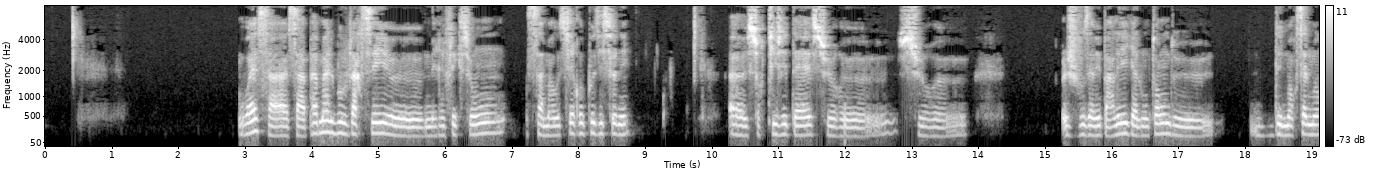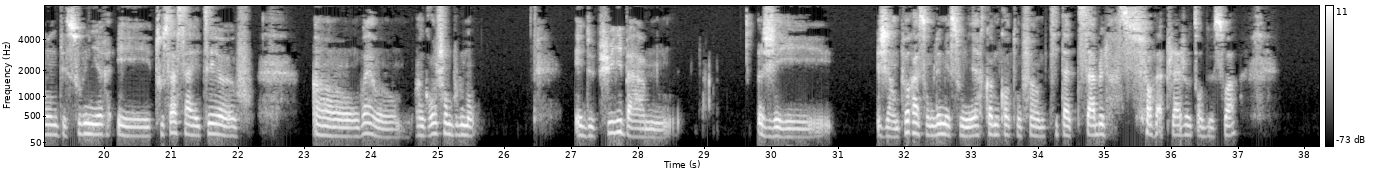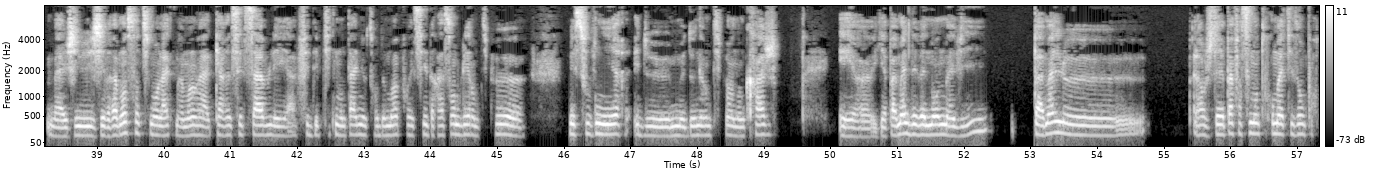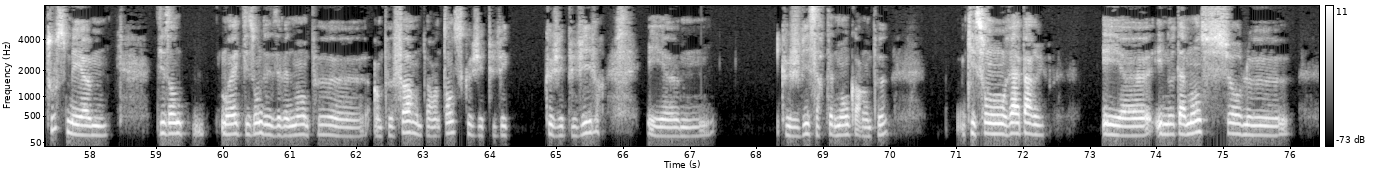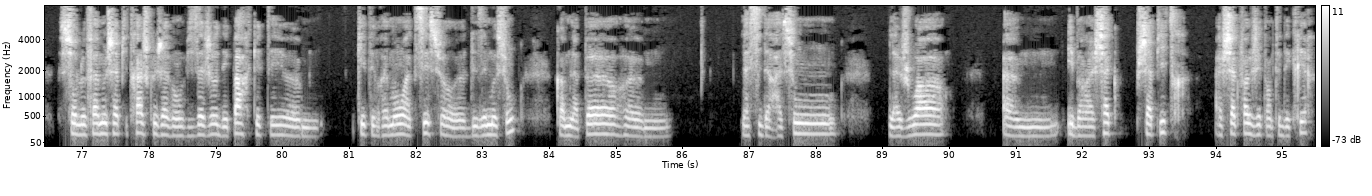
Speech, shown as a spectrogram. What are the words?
ouais, ça, ça a pas mal bouleversé euh, mes réflexions. Ça m'a aussi repositionné euh, sur qui j'étais, sur, sur. Je vous avais parlé il y a longtemps de des morcellement, des souvenirs et tout ça, ça a été euh, un, ouais, un, grand chamboulement. Et depuis, bah, j'ai, j'ai un peu rassemblé mes souvenirs comme quand on fait un petit tas de sable sur la plage autour de soi. Bah, j'ai, vraiment ce sentiment-là que ma main a caressé le sable et a fait des petites montagnes autour de moi pour essayer de rassembler un petit peu euh, mes souvenirs et de me donner un petit peu un ancrage. Et euh, il y a pas mal d'événements de ma vie, pas mal, euh, alors je dirais pas forcément traumatisants pour tous, mais disons, ouais, disons des événements un peu, un peu forts, un peu intenses que j'ai pu, pu vivre et que je vis certainement encore un peu, qui sont réapparus. Et, euh, et notamment sur le, sur le fameux chapitrage que j'avais envisagé au départ, qui était, euh, qui était vraiment axé sur euh, des émotions comme la peur, la sidération, la joie. Et ben à chaque chapitre, à chaque fois que j'ai tenté d'écrire,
